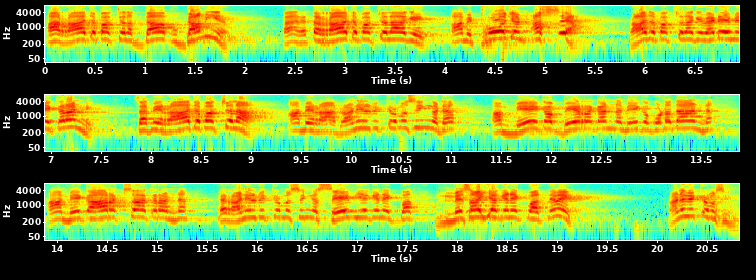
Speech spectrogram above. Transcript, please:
ආ රාජපක්ෂලා දාපු ඩමිය නැත්නම් රාජපක්ෂලාගේ ආ මේ ට්‍රෝජන් අස්සය රාජපක්ෂලාගේ වැඩේ මේ කරන්නේ සත් මේ රාජපක්ෂලා ආ මේ රනිල් වික්‍රමසිංහට ආ මේක බේරගන්න මේක ගොඩ දාන්න ආ මේක ආරක්ෂා කරන්න රනිල් වික්‍රමසිංහ සේවිය කෙනෙක්වත් මෙසයිය කෙනෙක්වත් නෙමෙයි. රනිල් වික්‍රමසිංහ.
